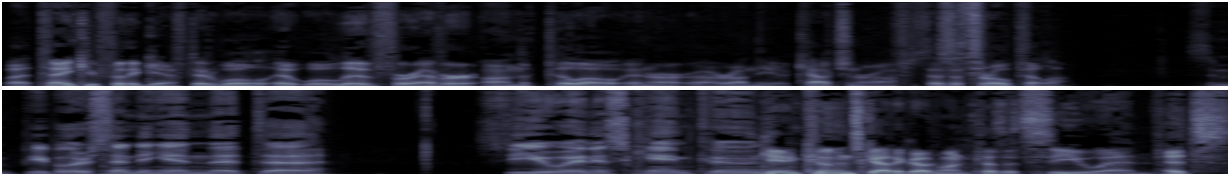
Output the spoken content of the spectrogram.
But thank you for the gift. It will, it will live forever on the pillow in our, or on the couch in our office as a throw pillow. Some people are sending in that uh, CUN is Cancun. Cancun's got a good one because it's CUN. It's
